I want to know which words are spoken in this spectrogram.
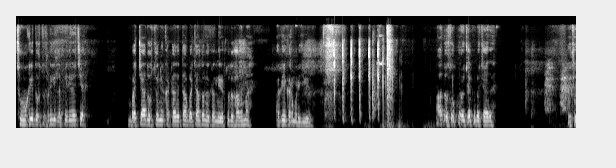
ਸੂ ਕੇ ਦੋਸਤੋ ਥੋੜੀ ਲੱਪੇ ਦੇ ਵਿੱਚ। ਬੱਚਾ ਦੋਸਤੋ ਨੇ ਕੱਟਾ ਦਿੱਤਾ। ਬੱਚਾ ਤੁਹਾਨੂੰ ਇੱਕ ਨੇੜ ਤੋਂ ਦਿਖਾ ਦਵਾਂ। ਅੱਗੇ ਕਰ ਮੜੀ ਜੀ ਆ ਦੋਸਤੋ ਕਰੋ ਚੈੱਕ ਬੱਚਾ ਦਾ ਇੱਥੇ।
